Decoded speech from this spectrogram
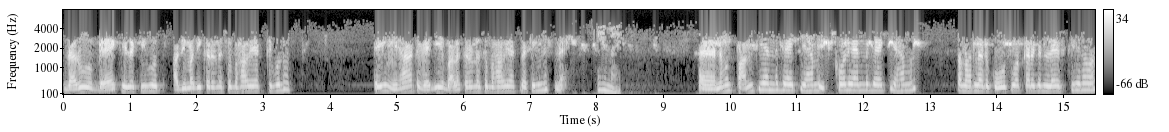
දරුවෝ බෑ කියලා කිව්වොත් අදිමදි කරන ස්වභාවයක් තිබුණොත් එයින් එහාට වැඩි බල කරන ස්වභාවයක් දකින්නේ නැහැ. එහෙමයි. නමුත් පන්ති යන්න බෑ කියහම ඉස්කෝලේ යන්න බෑ කියහම සමහරලාට කෝටුවක් අරගෙන ලෑස්ති වෙනවා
